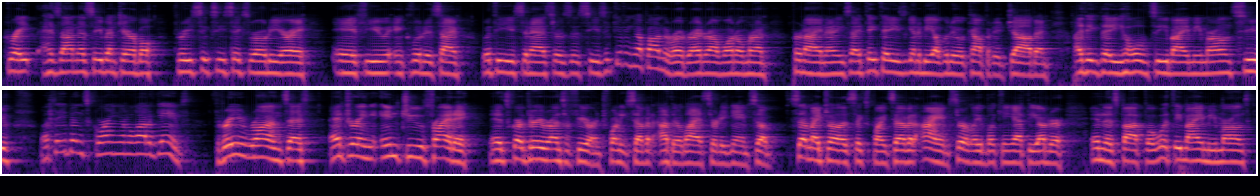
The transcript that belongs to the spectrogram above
great, has not necessarily been terrible. 366 road ERA if you include his time with the Houston Astros this season, giving up on the road right around one home run per nine innings. I think that he's going to be able to do a competent job, and I think that he holds the Miami Marlins to what they've been scoring in a lot of games three runs as entering into Friday. They had scored three runs or fewer in 27 out of their last 30 games. So set my total at 6.7. I am certainly looking at the under in this spot, but with the Miami Marlins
